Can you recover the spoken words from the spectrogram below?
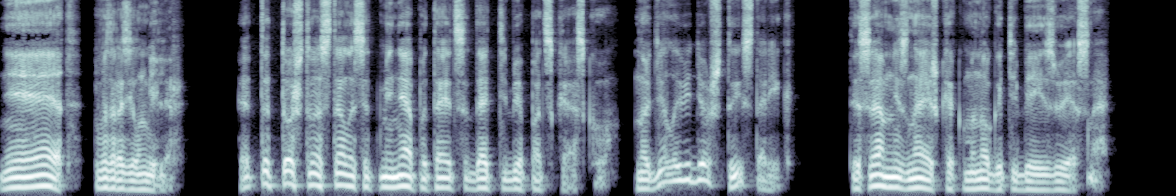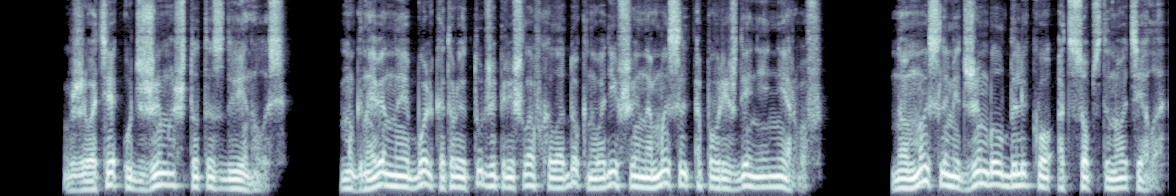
Нет, возразил Миллер. Это то, что осталось от меня, пытается дать тебе подсказку. Но дело ведешь ты, старик. Ты сам не знаешь, как много тебе известно. В животе у Джима что-то сдвинулось. Мгновенная боль, которая тут же перешла в холодок, наводившая на мысль о повреждении нервов. Но мыслями Джим был далеко от собственного тела.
